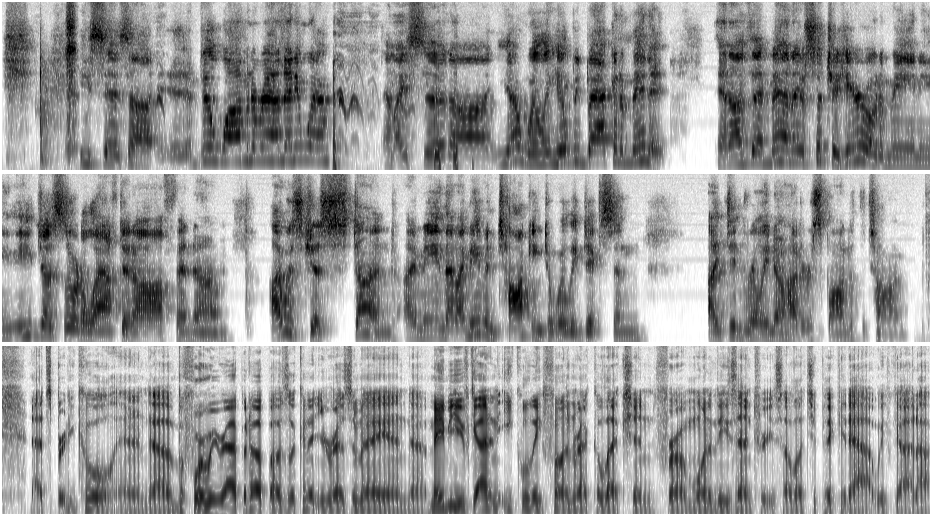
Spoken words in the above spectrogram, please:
he says, uh, "Bill Wyman around anywhere?" And I said, uh, "Yeah, Willie, he'll be back in a minute." And I said, man, they're such a hero to me. And he, he just sort of laughed it off. And um, I was just stunned. I mean, that I'm even talking to Willie Dixon. I didn't really know how to respond at the time. That's pretty cool. And uh, before we wrap it up, I was looking at your resume, and uh, maybe you've got an equally fun recollection from one of these entries. I'll let you pick it out. We've got uh,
